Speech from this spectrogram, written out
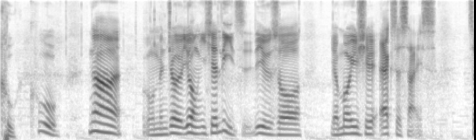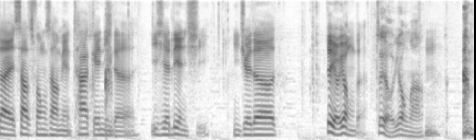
酷。酷。那我们就用一些例子，例如说有没有一些 exercise 在萨克斯风上面，他给你的一些练习，你觉得最有用的？最有用吗？嗯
